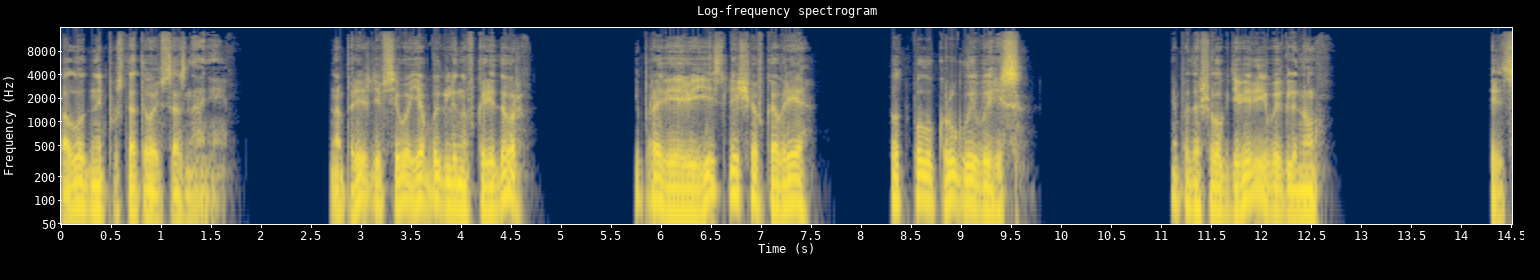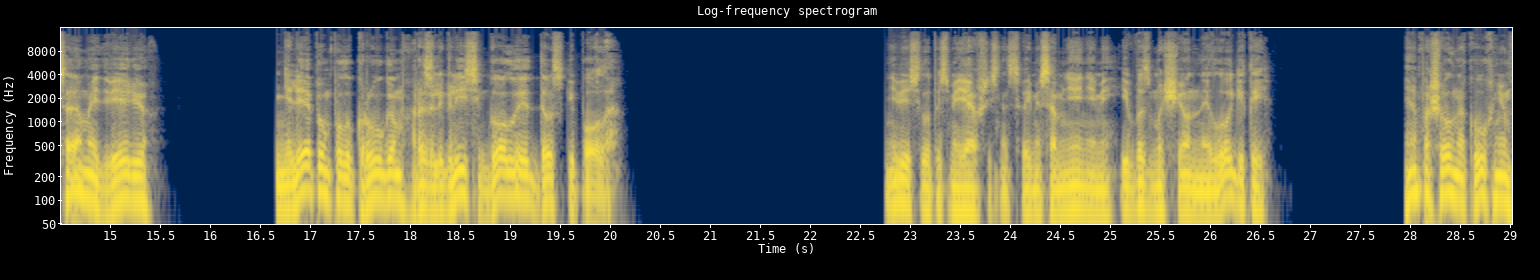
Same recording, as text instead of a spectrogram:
холодной пустотой в сознании. Но прежде всего я выгляну в коридор и проверю, есть ли еще в ковре тот полукруглый вырез. Я подошел к двери и выглянул. Перед самой дверью нелепым полукругом разлеглись голые доски пола. Невесело посмеявшись над своими сомнениями и возмущенной логикой, я пошел на кухню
